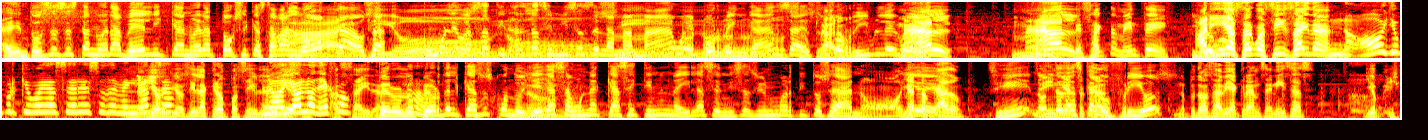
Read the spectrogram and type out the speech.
entonces esta no era bélica, no era tóxica, estaba Ay, loca. O sea, Dios, ¿cómo le vas a tirar las cenizas de la sí, mamá, güey? no, por no, venganza. Esto claro. es horrible, güey. Mal, mal, exactamente. ¿Harías algo así, Zaida? No, ¿yo por qué voy a hacer eso de No, venganza? yo, yo sí la creo posible. No, yo lo dejo. Pero lo peor del caso es cuando No, llegas a no, una casa y tienen ahí las cenizas de un muertito. O sea, no, oye. Me ha tocado. ¿Sí? ¿No Sí, te das calofríos? No, pues no sabía que eran cenizas. Yo, yo,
